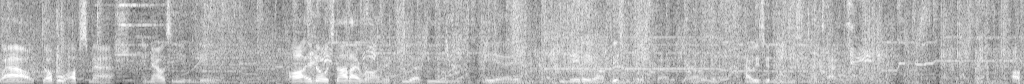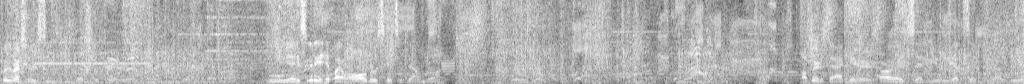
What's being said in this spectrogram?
Wow, double up smash, and now it's an even game. Uh, know it's not ironic. He, uh, he, AA, he made a uh, Facebook post about it, how, how he's going to be using that tactic uh, for the rest of the season. That's reported. Ooh, yeah, he's gonna get hit by all those hits of down B. Up there to back air. Alright, Zenyu. We got Zenyu out here.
